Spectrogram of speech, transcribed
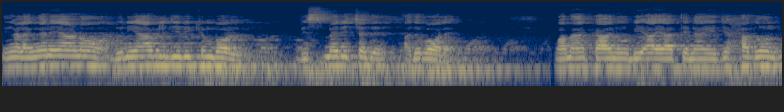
നിങ്ങൾ എങ്ങനെയാണോ ദുനിയാവിൽ ജീവിക്കുമ്പോൾ വിസ്മരിച്ചത് അതുപോലെ. വമാക്കാനൂബി ആയാത്തിനായി ജഹദൂൻ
